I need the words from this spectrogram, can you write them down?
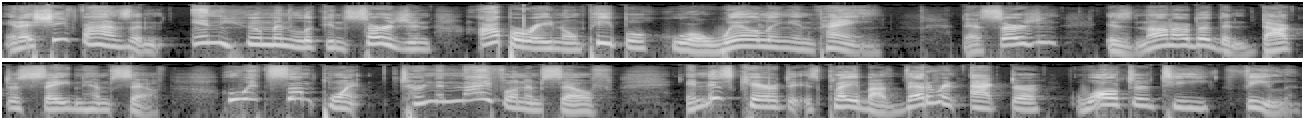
and that she finds an inhuman looking surgeon operating on people who are wailing in pain. That surgeon is none other than Dr. Satan himself, who at some point turned a knife on himself. And this character is played by veteran actor Walter T. Phelan.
